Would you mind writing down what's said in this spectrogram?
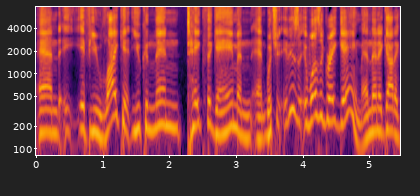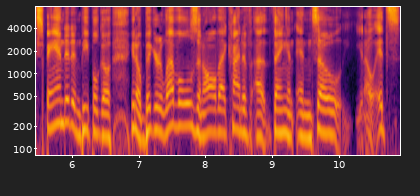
and if you like it, you can then take the game and and which it is it was a great game, and then it got expanded, and people go you know bigger levels and all that kind of uh, thing, and and so you know it it's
